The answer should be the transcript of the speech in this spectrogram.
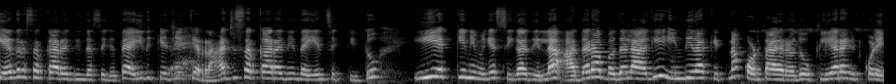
ಕೇಂದ್ರ ಸರ್ಕಾರದಿಂದ ಸಿಗುತ್ತೆ. ಐದು ಕೆ ಜಿ ಅಕ್ಕಿ ರಾಜ್ಯ ಸರ್ಕಾರದಿಂದ ಏನು ಸಿಗ್ತಿತ್ತು? ಈ ಅಕ್ಕಿ ನಿಮಗೆ ಸಿಗೋದಿಲ್ಲ. ಅದರ ಬದಲಾಗಿ ಇಂದಿರಾ ಕಿಟ್ನ ಕೊಡ್ತಾ ಇರೋದು. ಕ್ಲಿಯರ್ ಆಗಿ ಇಟ್ಕೊಳ್ಳಿ.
